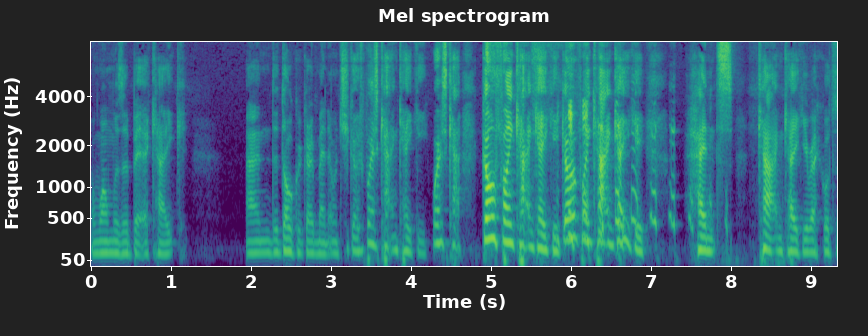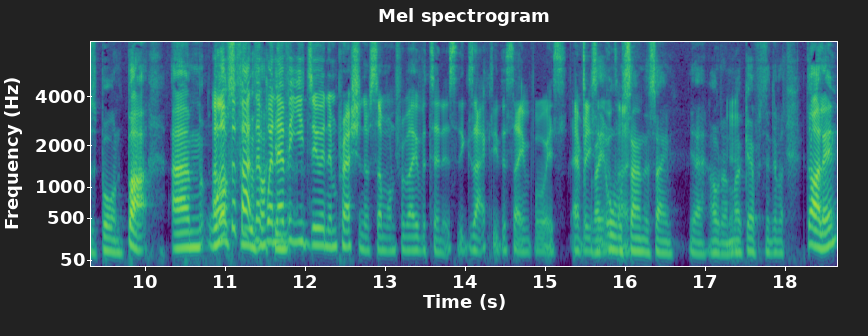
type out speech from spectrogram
and one was a bit of cake. And the dog would go mental, and she goes, "Where's Cat and Cakey? Where's Cat? Go and find Cat and Cakey. Go and find Cat and Cakey." Hence, Cat and Cakey Records was born. But um, I love the fact that fucking- whenever you do an impression of someone from Overton, it's exactly the same voice every they single all sound the same. Yeah, hold on, Yeah. my girlfriend's in the darling.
